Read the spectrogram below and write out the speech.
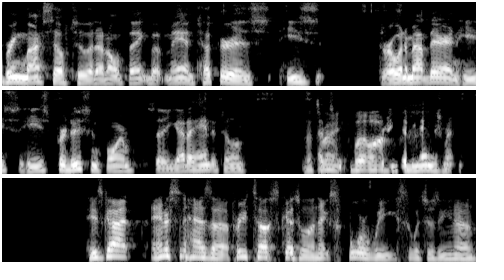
bring myself to it. I don't think, but man, Tucker is he's throwing him out there and he's he's producing for him. So you got to hand it to him. That's, That's right. But uh, pretty good management. He's got Anderson has a pretty tough schedule the next four weeks, which is you know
